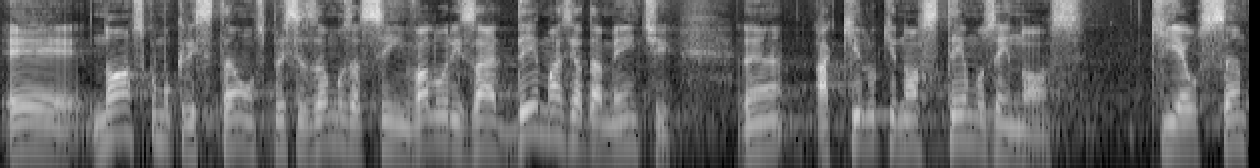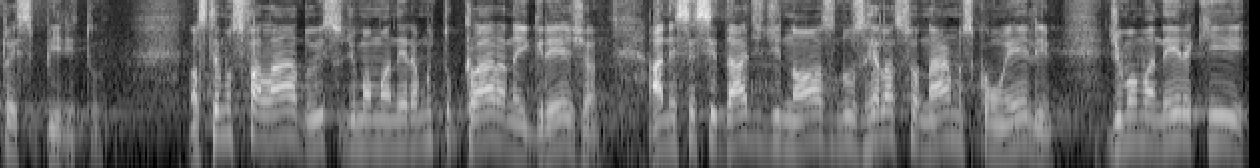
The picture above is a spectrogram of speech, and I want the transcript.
é, nós como cristãos precisamos assim valorizar demasiadamente né, aquilo que nós temos em nós, que é o Santo Espírito. Nós temos falado isso de uma maneira muito clara na igreja, a necessidade de nós nos relacionarmos com Ele de uma maneira que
